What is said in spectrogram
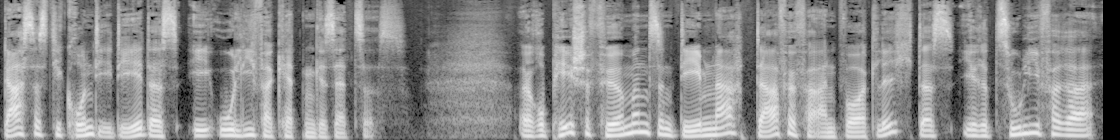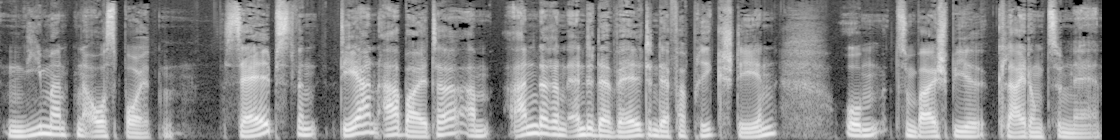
Das ist die Grundidee des EU-Lieferkettengesetzes. Europäische Firmen sind demnach dafür verantwortlich, dass ihre Zulieferer niemanden ausbeuten. Selbst wenn deren Arbeiter am anderen Ende der Welt in der Fabrik stehen, um zum Beispiel Kleidung zu nähen.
